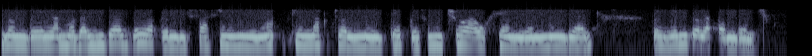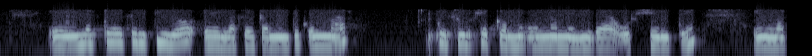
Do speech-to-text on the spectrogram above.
donde la modalidad de aprendizaje en línea tiene actualmente pues mucho auge a nivel mundial pues debido a la pandemia. En este sentido, el acercamiento con MAR pues surge como una medida urgente en la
